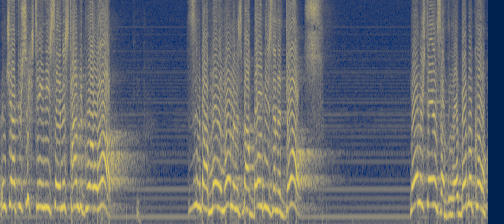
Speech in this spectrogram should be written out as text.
In chapter 16, he's saying it's time to grow up. This isn't about men and women, it's about babies and adults. Now understand something, that biblical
